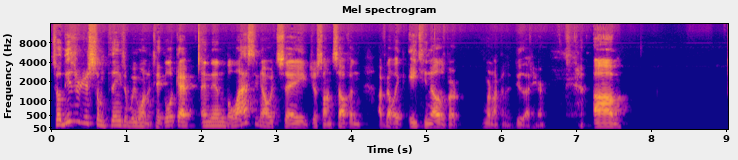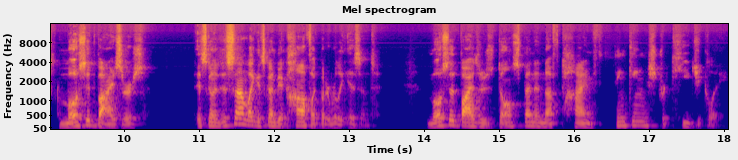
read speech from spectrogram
So these are just some things that we want to take a look at. And then the last thing I would say, just on self, and I've got like 18 others, but we're not going to do that here. Um, most advisors, it's going to sound like it's going to be a conflict, but it really isn't. Most advisors don't spend enough time thinking strategically,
